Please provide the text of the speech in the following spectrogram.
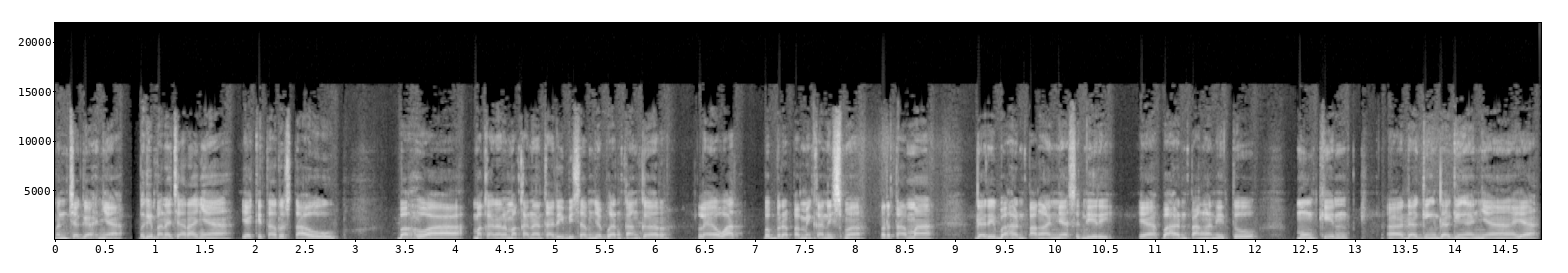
mencegahnya. Bagaimana caranya? Ya kita harus tahu bahwa makanan-makanan tadi bisa menyebabkan kanker lewat beberapa mekanisme. Pertama dari bahan pangannya sendiri. Ya, bahan pangan itu mungkin uh, daging-dagingannya ya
